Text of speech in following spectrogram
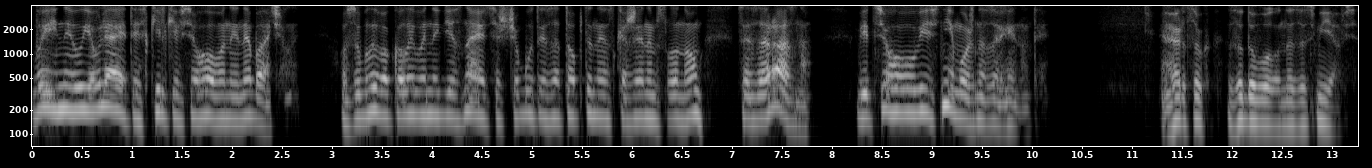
Ви й не уявляєте, скільки всього вони не бачили. Особливо, коли вони дізнаються, що бути затоптаним скаженим слоном це заразно. Від цього у вісні можна загинути. Герцог задоволено засміявся.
